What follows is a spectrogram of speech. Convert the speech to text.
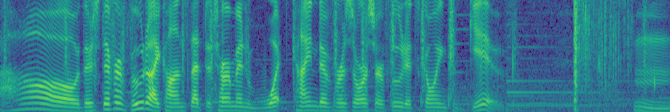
Oh, there's different food icons that determine what kind of resource or food it's going to give. Hmm.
